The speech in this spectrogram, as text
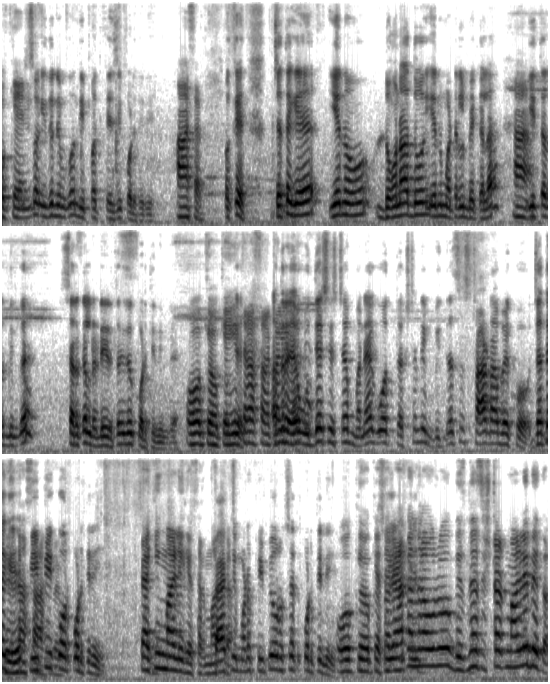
ಓಕೆ ಸೊ ಇದು ನಿಮ್ಗೆ ಒಂದು ಇಪ್ಪತ್ತು ಕೆಜಿ ಕೊಡ್ತೀನಿ. ಹಾ ಸರ್. ಓಕೆ ಜೊತೆಗೆ ಏನು ಡೋನಾದು ಏನು ಮಟೀರಿಯಲ್ ಬೇಕಲ್ಲ ಈ ತರದ್ ನಿಮ್ಗೆ ಸರ್ಕಲ್ ರೆಡಿ ಇರ್ತದೆ ಇದು ಕೊಡ್ತೀನಿ ನಿಮಗೆ. ಓಕೆ ಓಕೆ ಈ ತರ ಅಂದ್ರೆ ಉದ್ದೇಶ ಇಷ್ಟೇ ಮನೆಗೆ ಹೋದ ತಕ್ಷಣ ನಿಮ್ ಬಿಸ್ನೆಸ್ ಸ್ಟಾರ್ಟ್ ಆಗಬೇಕು. ಜೊತೆಗೆ ಪಿಪಿ ಪಿ ಪಿ ಕೋರ್ ಕೊಡ್ತೀನಿ. ಪ್ಯಾಕಿಂಗ್ ಮಾಡ್ಲಿಕ್ಕೆ ಸರ್ ಪ್ಯಾಕಿಂಗ್ ಮಾಡೋ ಪಿ ಪಿ ಅವ್ರ ಸಹಿತ ಕೊಡ್ತೀನಿ. ಓಕೆ ಓಕೆ ಸರ್ ಯಾಕಂದ್ರೆ ಅವರು ಬಿಸ್ನೆಸ್ ಸ್ಟಾರ್ಟ್ ಮಾಡ್ಲೇಬೇಕು.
